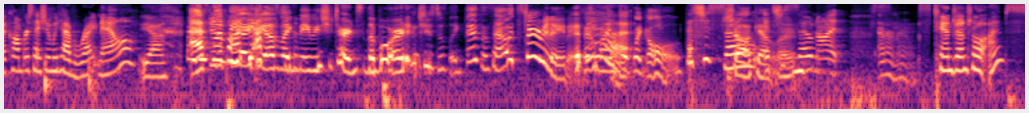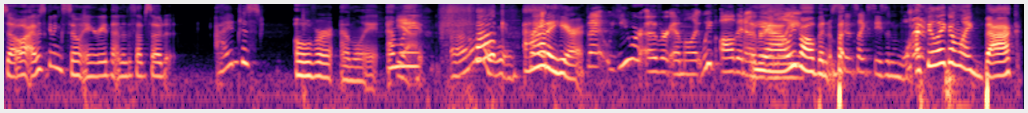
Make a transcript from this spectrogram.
a conversation we'd have right now? Yeah. I After just the love the, idea of like maybe she turns to the board and she's just like, "This is how it's terminated." And like Yeah. that's like all. That's just so. Shock it's just so not. I don't know. It's tangential. I'm so I was getting so angry at the end of this episode. I'm just over Emily. Emily, Yeah. Oh. fuck out of here. But you were over Emily. We've all been over Yeah, Emily. we've all been- but- since like season one. I feel like I'm like back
